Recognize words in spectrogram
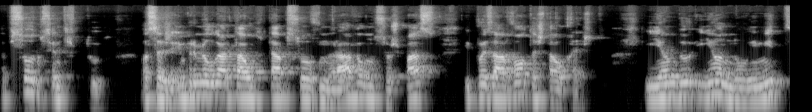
a pessoa no centro de tudo. Ou seja, em primeiro lugar está, está a pessoa vulnerável no seu espaço e depois à volta está o resto. E onde, e onde no limite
